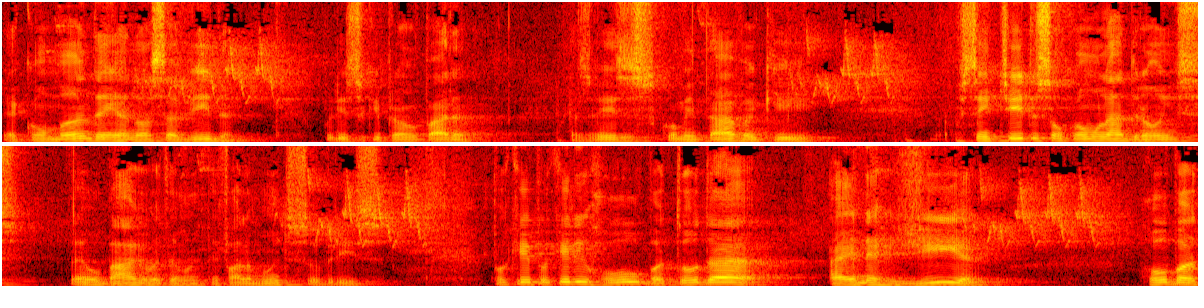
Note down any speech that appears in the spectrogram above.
é, comandem a nossa vida. Por isso que Prabhupada às vezes comentava que os sentidos são como ladrões. Né? O Bhagavatam fala muito sobre isso. Por quê? Porque ele rouba toda a energia, rouba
